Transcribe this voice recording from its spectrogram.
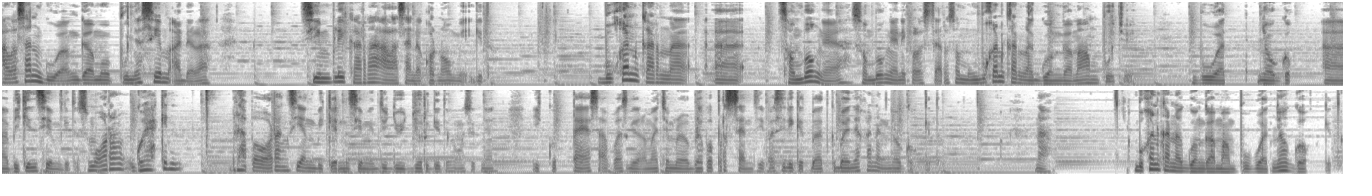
alasan gue nggak mau punya sim adalah simply karena alasan ekonomi gitu bukan karena uh, sombong ya sombong ya nih kalau secara sombong. Bukan karena gue nggak mampu cuy buat nyogok uh, bikin sim gitu. Semua orang gue yakin berapa orang sih yang bikin sim itu jujur gitu maksudnya ikut tes apa segala macam berapa persen sih? Pasti dikit banget. Kebanyakan yang nyogok gitu. Nah bukan karena gue nggak mampu buat nyogok gitu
